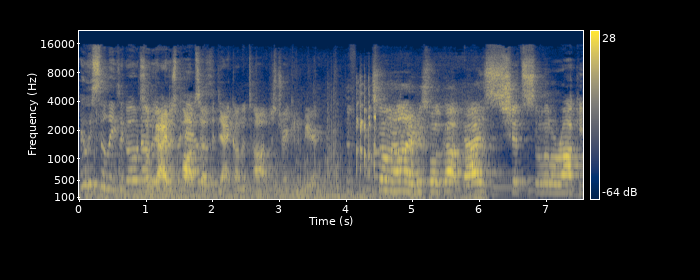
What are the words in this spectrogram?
It was so late to go. Some guy just pops out the deck on the top, just drinking a beer. What's going on? I just woke up, guys. Shit's a little rocky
